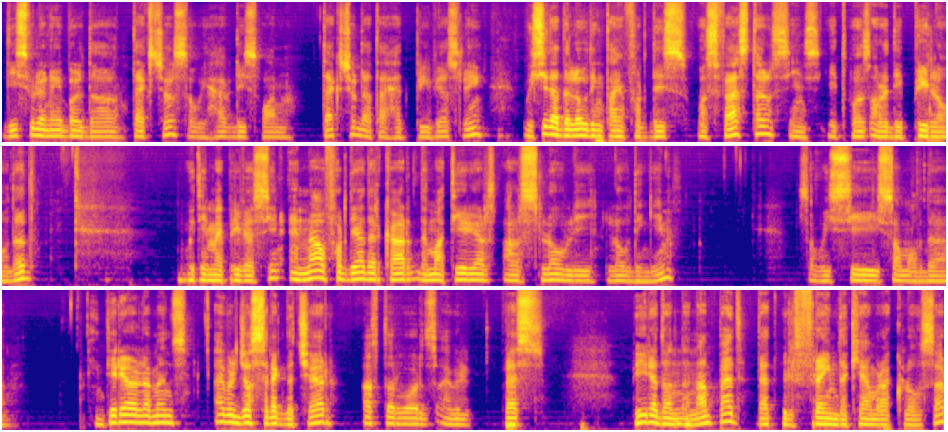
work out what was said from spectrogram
this will enable the texture. So we have this one texture that I had previously. We see that the loading time for this was faster since it was already preloaded within my previous scene. And now for the other car, the materials are slowly loading in. So we see some of the interior elements. I will just select the chair. Afterwards, I will press period on the numpad that will frame the camera closer.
